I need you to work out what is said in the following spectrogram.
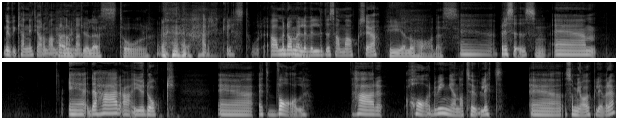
Nu vi kan inte jag de andra namnen. Herkules, Tor, Herkules, Tor. Ja, men de Ja. är väl lite samma också. Ja. Hel och Hades. Eh, precis. Mm. Ehm, eh, det här är ju dock eh, ett val. Här har du inga naturligt, eh, som jag upplever det.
